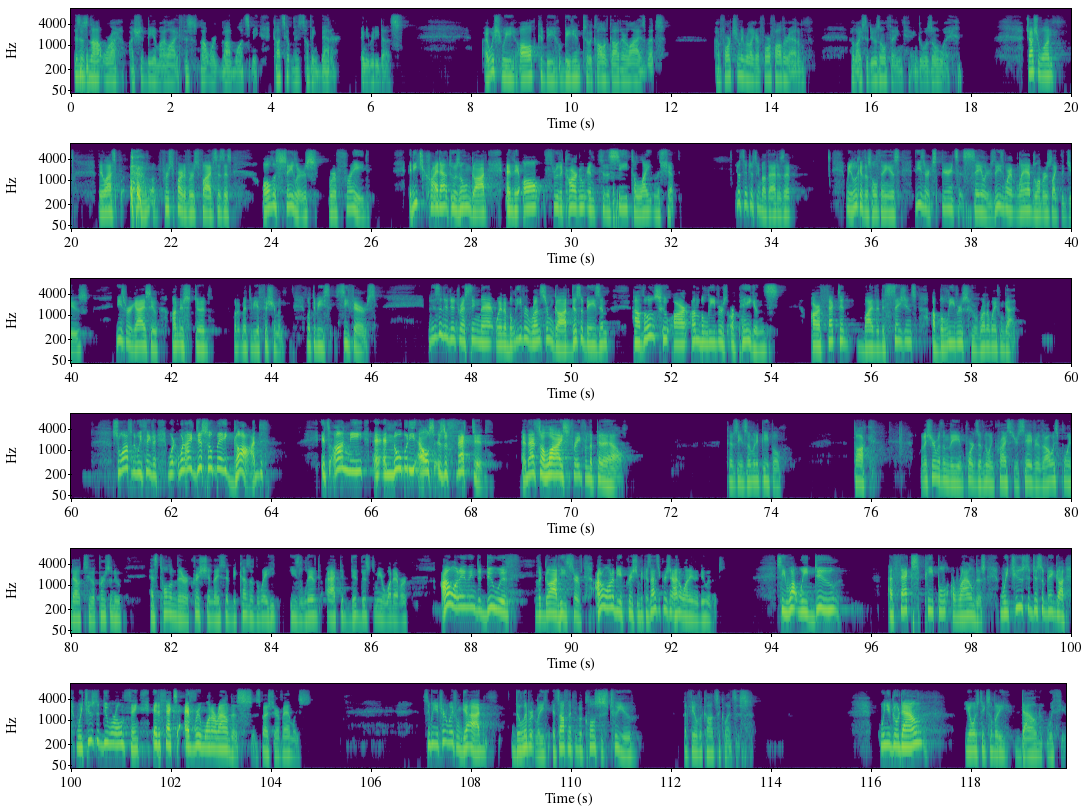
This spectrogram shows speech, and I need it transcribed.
This is not where I, I should be in my life. This is not where God wants me. God's got something better, and He really does. I wish we all could be obedient to the call of God in our lives, but unfortunately, we're like our forefather Adam, who likes to do his own thing and go his own way. Joshua 1, the last first part of verse 5 says this All the sailors were afraid, and each cried out to his own God, and they all threw the cargo into the sea to lighten the ship. You know what's interesting about that is that when you look at this whole thing is these are experienced sailors. These weren't landlubbers like the Jews. These were guys who understood what it meant to be a fisherman, what to be seafarers. But isn't it interesting that when a believer runs from God, disobeys Him, how those who are unbelievers or pagans are affected by the decisions of believers who run away from God? So often we think that when I disobey God, it's on me and, nobody else is affected. And that's a lie straight from the pit of hell. Because I've seen so many people talk when I share with them the importance of knowing Christ as your Savior, they always point out to a person who has told them they're a Christian, they said, because of the way he, he's lived, acted, did this to me, or whatever, I don't want anything to do with the God he serves. I don't want to be a Christian because as a Christian, I don't want anything to do with it. See, what we do affects people around us. We choose to disobey God. We choose to do our own thing. It affects everyone around us, especially our families. See, when you turn away from God deliberately, it's often the people closest to you that feel the consequences. When you go down, you always take somebody down with you.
